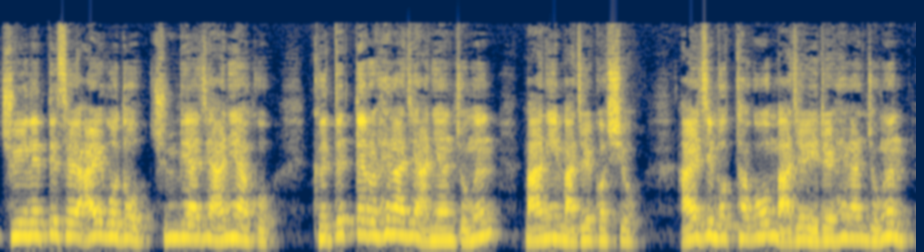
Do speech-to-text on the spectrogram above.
주인의 뜻을 알고도 준비하지 아니하고 그 뜻대로 행하지 아니한 종은 많이 맞을 것이요 알지 못하고 맞을 일을 행한 종은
